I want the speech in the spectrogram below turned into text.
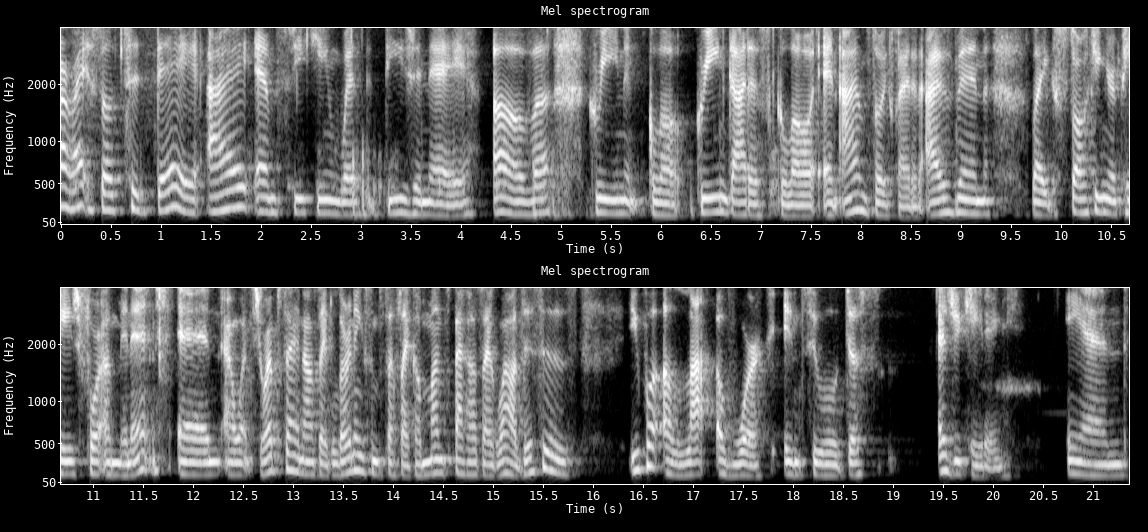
All right, so today I am speaking with Dejanay of Green Glow, Green Goddess Glow, and I'm so excited. I've been like stalking your page for a minute, and I went to your website and I was like learning some stuff. Like a month back, I was like, wow, this is you put a lot of work into just educating, and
